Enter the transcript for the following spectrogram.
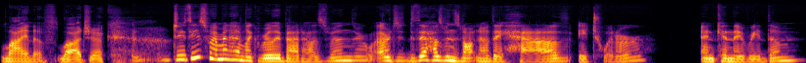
line of logic. Do these women have like really bad husbands, or, or do their husbands not know they have a Twitter, and can they read them?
